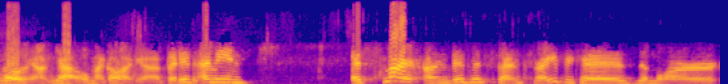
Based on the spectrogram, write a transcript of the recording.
Well, yeah, yeah, oh my god, yeah. But it, I mean, it's smart on business sense, right? Because the more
